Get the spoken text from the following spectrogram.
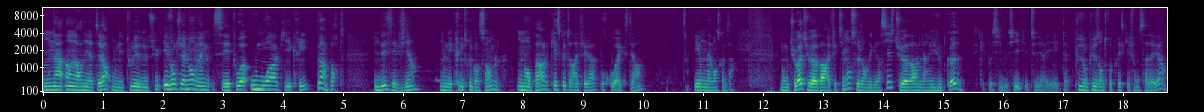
on a un ordinateur, on est tous les deux dessus. Éventuellement même, c'est toi ou moi qui écris, peu importe. L'idée, c'est viens, on écrit le truc ensemble, on en parle, qu'est-ce que tu aurais fait là, pourquoi, etc. Et on avance comme ça. Donc tu vois, tu vas avoir effectivement ce genre d'exercice, tu vas avoir de la review de code, ce qui est possible aussi, qui est dire, il y a de plus en plus d'entreprises qui font ça d'ailleurs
